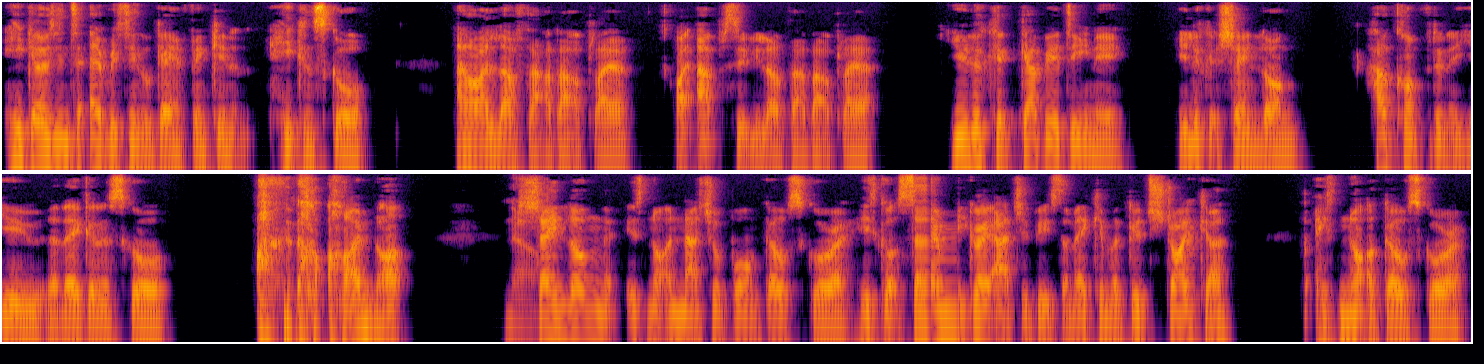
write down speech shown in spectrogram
He goes into every single game thinking he can score, and I love that about a player. I absolutely love that about a player. You look at Gabbiadini, you look at Shane Long. How confident are you that they're going to score? I'm not. no, Shane Long is not a natural born goal scorer. He's got so many great attributes that make him a good striker, but he's not a goal scorer.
